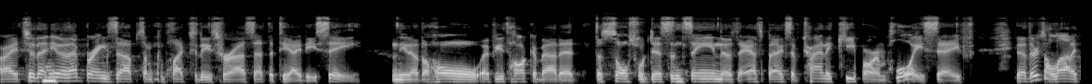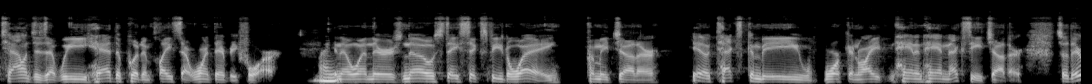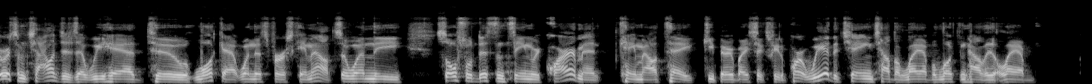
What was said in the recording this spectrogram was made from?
All right. So that, you know, that brings up some complexities for us at the TIDC. You know, the whole, if you talk about it, the social distancing, those aspects of trying to keep our employees safe, you know, there's a lot of challenges that we had to put in place that weren't there before. Right. You know, when there's no stay six feet away from each other, you know, techs can be working right hand in hand next to each other. So there were some challenges that we had to look at when this first came out. So when the social distancing requirement came out, hey, keep everybody six feet apart, we had to change how the lab looked and how the lab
